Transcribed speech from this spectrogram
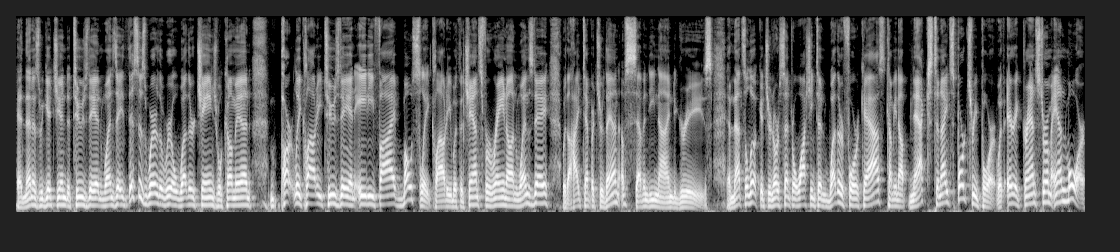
And then as we get you into Tuesday and Wednesday, this is where the real weather change will come in. Partly cloudy Tuesday and 85, mostly cloudy with a chance for rain on Wednesday with a high temperature then of 79 degrees. And that's a look at your north central Washington weather forecast. Coming up next, tonight's sports report with Eric Granstrom and more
